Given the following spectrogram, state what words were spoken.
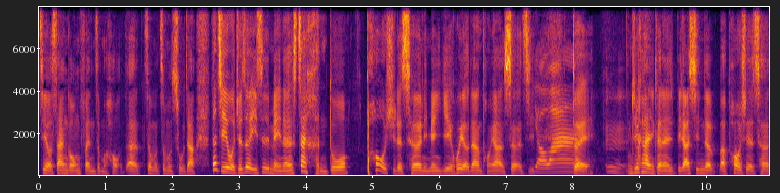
只有三公分这么厚，呃，这么这么粗这样。那其实我觉得这个一字眉呢，在很多 Porsche 的车里面也会有这样同样的设计。有啊，，对，嗯，你去看可能比较新的呃 Porsche 的车，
